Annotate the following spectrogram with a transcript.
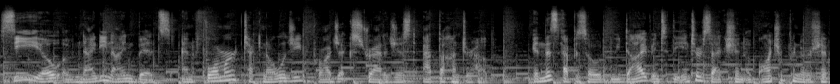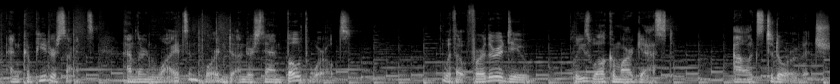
CEO of 99 Bits and former technology project strategist at the Hunter Hub. In this episode, we dive into the intersection of entrepreneurship and computer science and learn why it's important to understand both worlds. Without further ado, please welcome our guest, Alex Todorovich.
